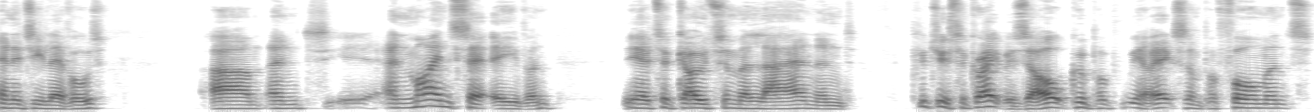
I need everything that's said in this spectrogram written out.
energy levels um, and and mindset even. You know, to go to Milan and produce a great result, good, you know, excellent performance,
